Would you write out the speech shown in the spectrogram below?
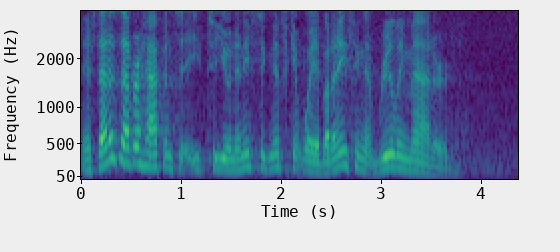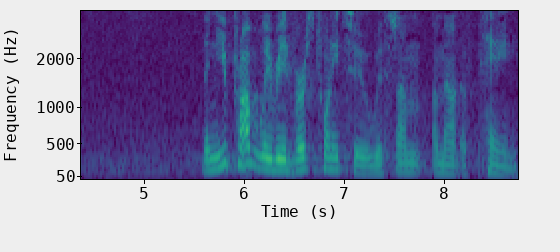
if that has ever happened to, to you in any significant way about anything that really mattered, then you probably read verse 22 with some amount of pain.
